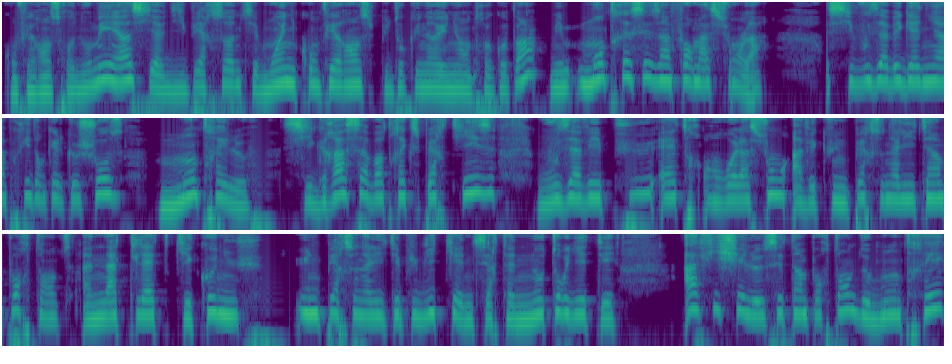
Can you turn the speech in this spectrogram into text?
conférence renommée, hein, s'il y a 10 personnes, c'est moins une conférence plutôt qu'une réunion entre copains, mais montrez ces informations-là. Si vous avez gagné un prix dans quelque chose, montrez-le. Si grâce à votre expertise, vous avez pu être en relation avec une personnalité importante, un athlète qui est connu, une personnalité publique qui a une certaine notoriété, affichez-le, c'est important de montrer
